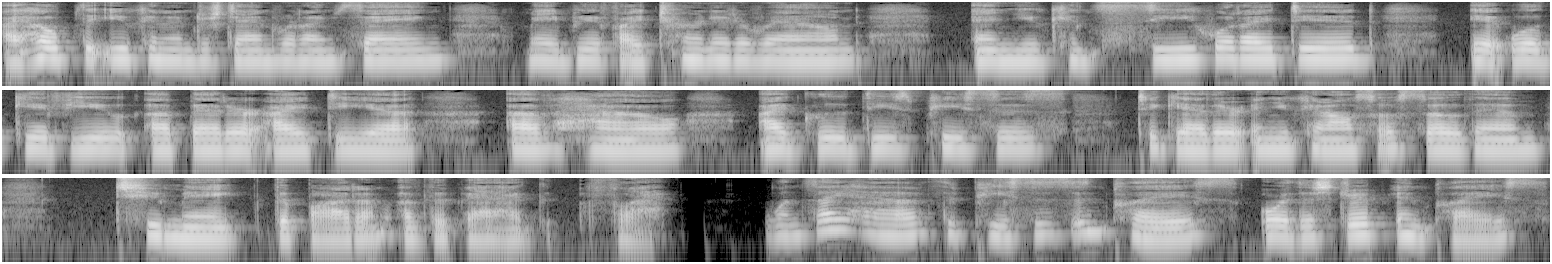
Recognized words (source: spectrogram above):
I hope that you can understand what I'm saying. Maybe if I turn it around and you can see what I did, it will give you a better idea of how I glued these pieces together and you can also sew them to make the bottom of the bag flat. Once I have the pieces in place or the strip in place,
